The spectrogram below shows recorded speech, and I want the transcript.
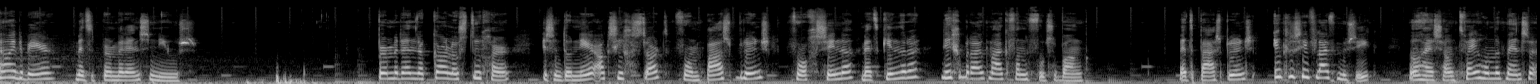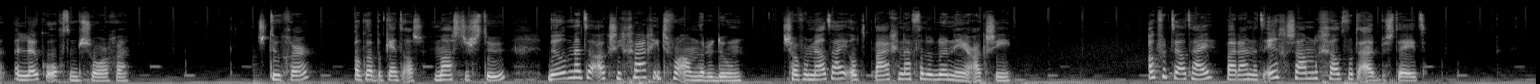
Ellie de Beer met het Purmerendse nieuws. Purmerender Carlos Stugger is een doneeractie gestart voor een paasbrunch voor gezinnen met kinderen die gebruik maken van de voedselbank. Met de paasbrunch, inclusief live muziek, wil hij zo'n 200 mensen een leuke ochtend bezorgen. Stugger, ook wel bekend als Master Stu, wil met de actie graag iets voor anderen doen. Zo vermeldt hij op de pagina van de doneeractie. Ook vertelt hij waaraan het ingezamelde geld wordt uitbesteed.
